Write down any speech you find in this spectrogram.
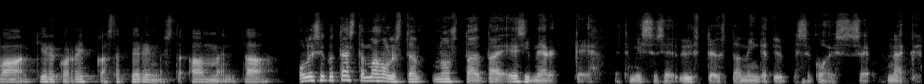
vaan kirkon rikkaasta perinnöstä ammentaa. Olisiko tästä mahdollista nostaa jotain esimerkkejä, että missä se yhteys tai minkä tyyppisessä kohdassa se näkyy?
